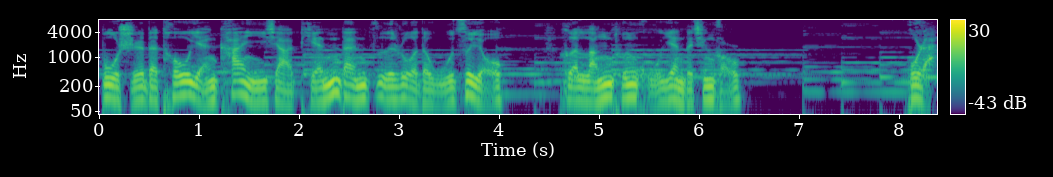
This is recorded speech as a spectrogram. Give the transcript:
不时的偷眼看一下恬淡自若的武次友，和狼吞虎咽的青猴。忽然，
